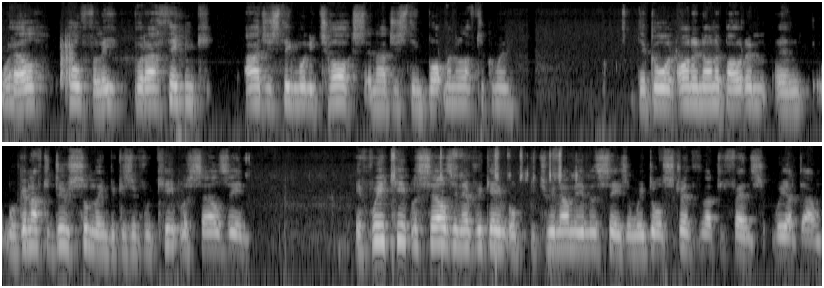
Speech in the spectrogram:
Well, hopefully, but I think I just think money talks, and I just think Botman will have to come in. They're going on and on about him, and we're going to have to do something because if we keep Lascelles in, if we keep Lascelles in every game up between now and the end of the season, we don't strengthen that defence, we are down,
